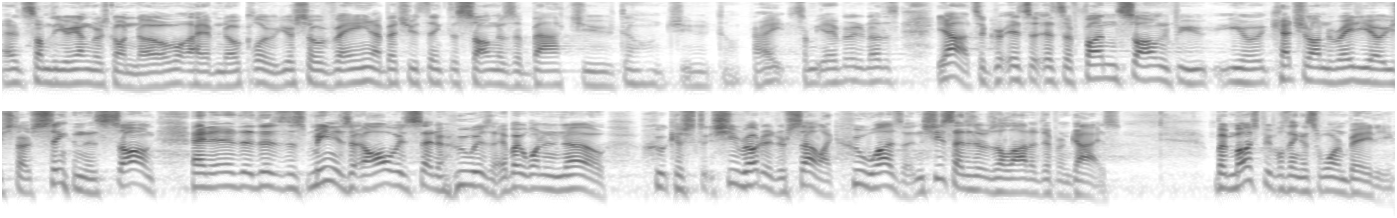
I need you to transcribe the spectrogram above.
And some of your youngers going, no, I have no clue. You're so vain. I bet you think the song is about you, don't you? Don't, right? Some of you ever know this? Yeah, it's a, it's a, it's a fun song. If you, you know, catch it on the radio, you start singing this song. And it, there's this meaning that always said, who is it? Everybody wanted to know who, because she wrote it herself, like, who was it? And she said it was a lot of different guys. But most people think it's Warren Beatty.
